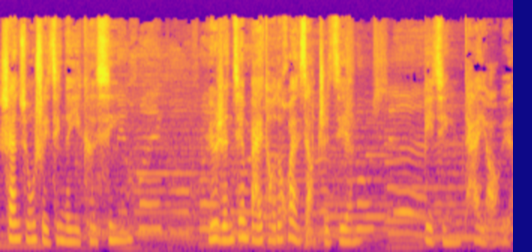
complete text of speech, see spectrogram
山穷水尽的一颗心，与人间白头的幻想之间，毕竟太遥远。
